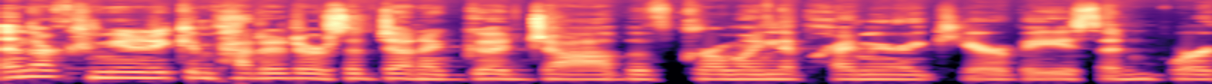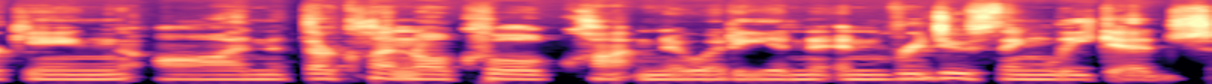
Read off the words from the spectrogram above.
And their community competitors have done a good job of growing the primary care base and working on their clinical continuity and, and reducing leakage.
